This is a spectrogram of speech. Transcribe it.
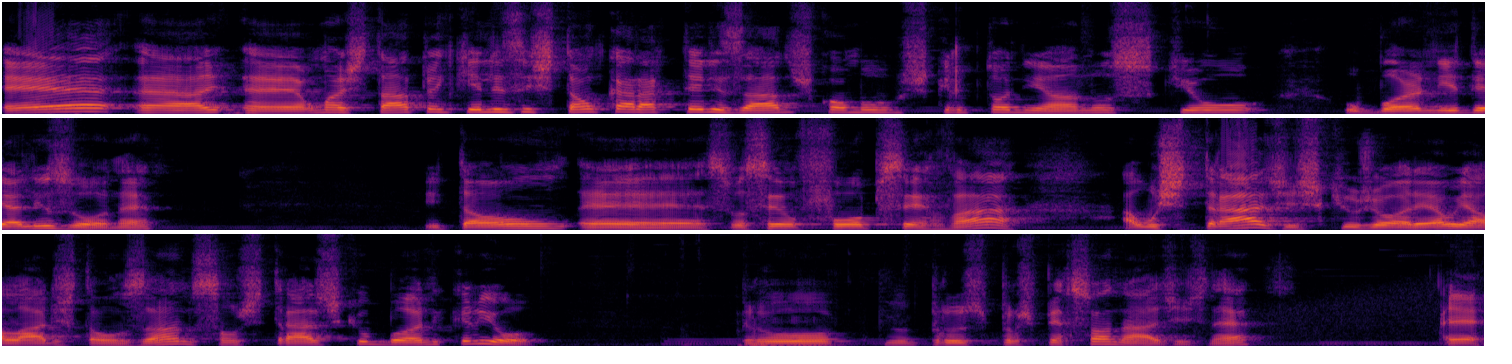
é, é, é, uma estátua em que eles estão caracterizados como os kryptonianos que o, o Burn idealizou, né? Então, é, se você for observar, os trajes que o Jorel e a Lara estão usando são os trajes que o Burn criou para os personagens, né? É,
